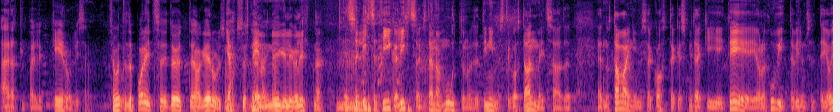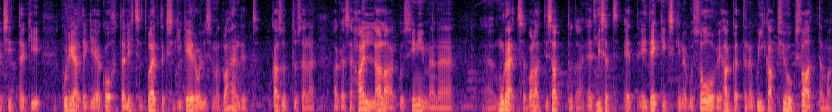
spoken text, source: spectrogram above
ääretult palju keerulisem sa mõtled, et politsei tööd teha keerulisemaks, sest neil on niigi liiga lihtne? et see on lihtsalt liiga lihtsaks täna muutunud, et inimeste kohta andmeid saada, et, et noh, tavainimese kohta, kes midagi ei tee, ei ole huvitav, ilmselt ei otsitagi. kurjategija kohta lihtsalt võetaksegi keerulisemad vahendid kasutusele, aga see hall ala, kus inimene äh, muretseb alati sattuda, et lihtsalt, et ei tekikski nagu soovi hakata nagu igaks juhuks vaatama.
